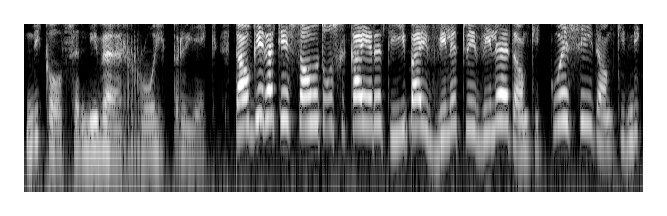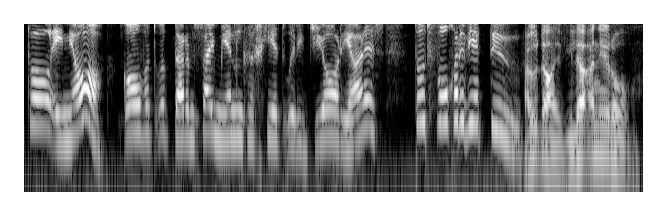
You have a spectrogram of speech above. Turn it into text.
Nicole se nuwe Roy projek. Dankie dat jy saam met ons gekuier het hier by Wiele twee wiele. Dankie Kosie, dankie Nicole en ja, Kaal wat ook darm sy mening gegee het oor die GR Yaris. Tot volgende week toe. Hou daai wiele aan die rol.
